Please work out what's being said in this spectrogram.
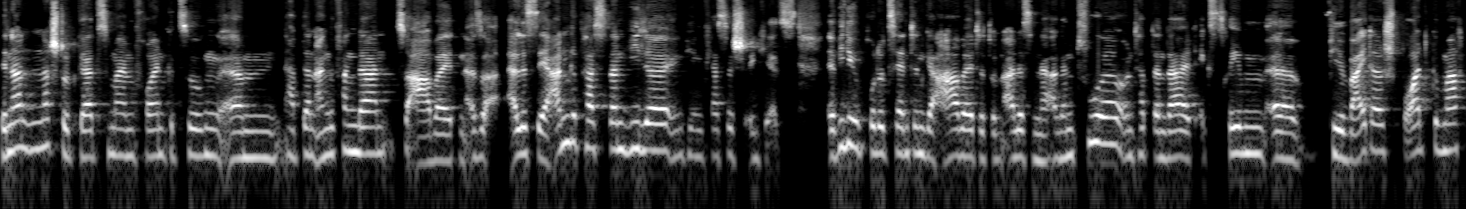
bin dann nach Stuttgart zu meinem Freund gezogen, ähm, habe dann angefangen da zu arbeiten. Also alles sehr angepasst dann wieder, irgendwie klassisch irgendwie als äh, Videoproduzentin gearbeitet und alles in der Agentur und habe dann da halt extrem äh, viel weiter Sport gemacht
